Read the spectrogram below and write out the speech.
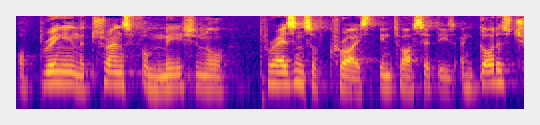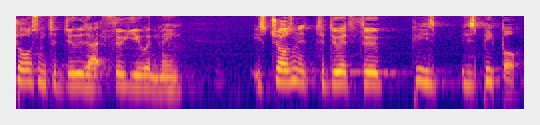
of bringing the transformational presence of Christ into our cities. And God has chosen to do that through you and me. He's chosen to do it through his, his people,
